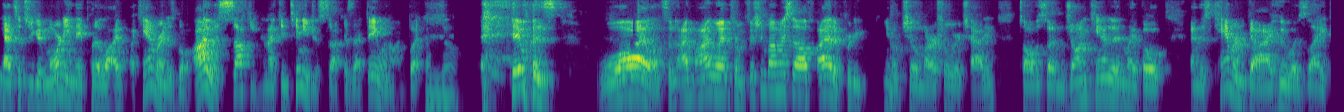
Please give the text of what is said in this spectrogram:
He had such a good morning. They put a live a camera in his boat. I was sucking, and I continued to suck as that day went on. But it was wild. So I, I went from fishing by myself. I had a pretty you know chill Marshall. We were chatting. To all of a sudden, John Canada in my boat, and this camera guy who was like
